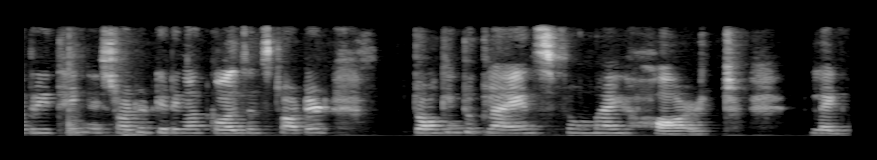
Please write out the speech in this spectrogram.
everything i started getting on calls and started talking to clients from my heart like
